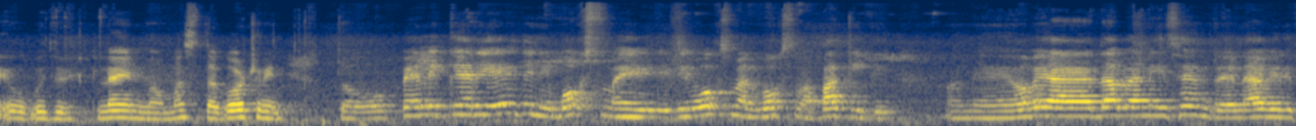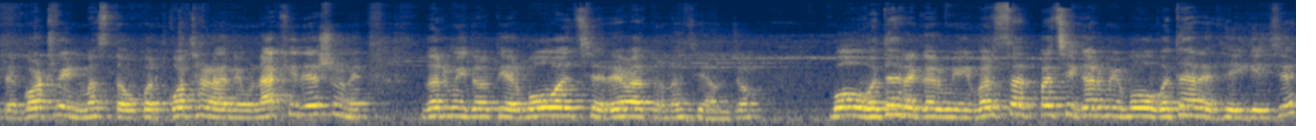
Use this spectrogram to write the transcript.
એવું બધું લાઈનમાં મસ્ત ગોઠવીને. તો પહેલી કેરી આવી હતી ને બોક્સમાં આવી હતી. બોક્સમાં બોક્સમાં પાકી ગઈ. અને હવે આ દાબાની છે ને તો એને આવી રીતે ગોઠવીને મસ્ત ઉપર કોથળા ને એવું નાખી દેશું ને, ગરમી તો અત્યારે બહુ જ છે, રહેવાતું નથી આમ જો. બહુ વધારે ગરમી, વરસાદ પછી ગરમી બહુ વધારે થઈ ગઈ છે.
